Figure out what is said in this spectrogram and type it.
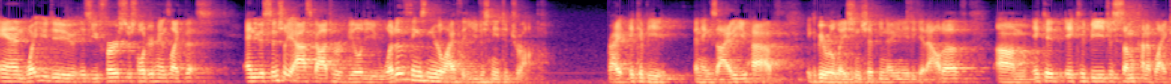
and what you do is you first just hold your hands like this. And you essentially ask God to reveal to you what are the things in your life that you just need to drop, right? It could be an anxiety you have, it could be a relationship you know you need to get out of. Um, it, could, it could be just some kind of like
